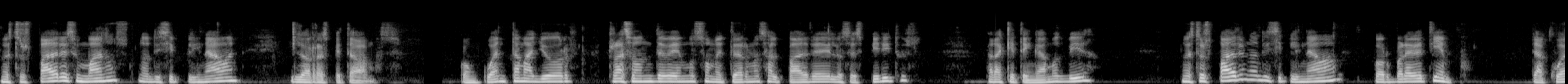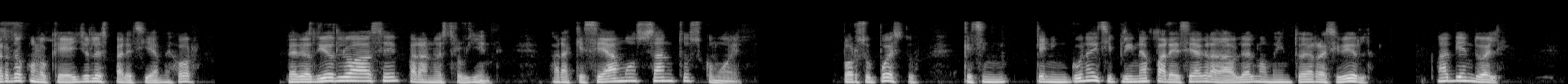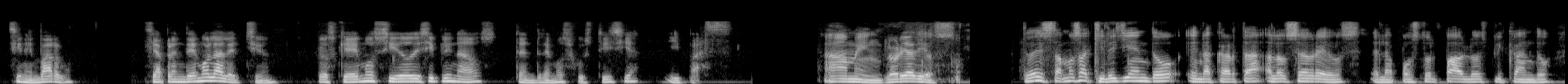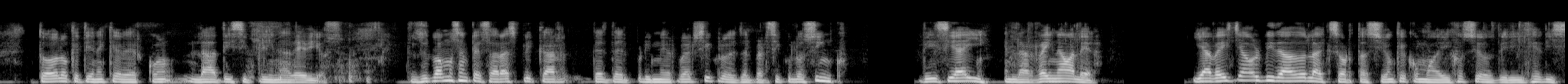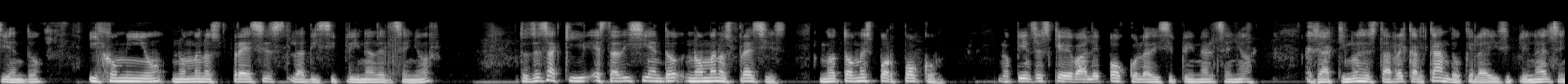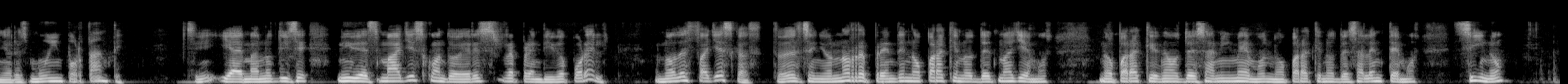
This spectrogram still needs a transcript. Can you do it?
nuestros padres humanos nos disciplinaban y los respetábamos. ¿Con cuánta mayor razón debemos someternos al Padre de los Espíritus para que tengamos vida? Nuestros padres nos disciplinaban por breve tiempo, de acuerdo con lo que a ellos les parecía mejor. Pero Dios lo hace para nuestro bien, para que seamos santos como Él. Por supuesto que, ninguna disciplina parece agradable al momento de recibirla, más bien duele. Sin embargo, si aprendemos la lección, los que hemos sido disciplinados tendremos justicia y paz. Amén, gloria a Dios. Entonces estamos aquí leyendo en la carta a los hebreos el apóstol Pablo explicando todo lo que tiene que ver con la disciplina de Dios. Entonces vamos a empezar a explicar desde el primer versículo, desde el versículo 5. Dice ahí, en la Reina Valera, y habéis ya olvidado la exhortación que como a hijos se os dirige diciendo, Hijo mío, no menosprecies la disciplina del Señor. Entonces aquí está diciendo, no menosprecies, no tomes por poco, no pienses que vale poco la disciplina del Señor. O sea, aquí nos está recalcando que la disciplina del Señor es muy importante. ¿Sí? Y además nos dice, ni desmayes cuando eres reprendido por Él. No desfallezcas. Entonces el Señor nos reprende no para que nos desmayemos, no para que nos desanimemos, no para que nos desalentemos, sino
